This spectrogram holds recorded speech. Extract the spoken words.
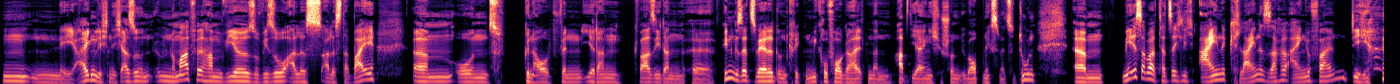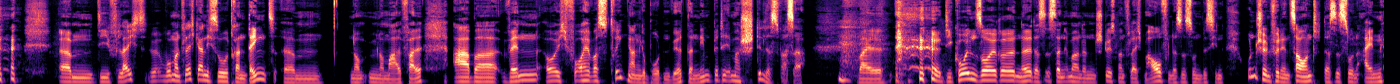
Nee, eigentlich nicht. Also im Normalfall haben wir sowieso alles, alles dabei. Ähm, und genau, wenn ihr dann quasi dann äh, hingesetzt werdet und kriegt ein Mikro vorgehalten, dann habt ihr eigentlich schon überhaupt nichts mehr zu tun. Ähm, mir ist aber tatsächlich eine kleine Sache eingefallen, die, ähm, die vielleicht, wo man vielleicht gar nicht so dran denkt, ähm, im Normalfall. Aber wenn euch vorher was zu trinken angeboten wird, dann nehmt bitte immer stilles Wasser. Weil die Kohlensäure, ne, das ist dann immer, dann stößt man vielleicht mal auf und das ist so ein bisschen unschön für den Sound. Das ist so ein,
